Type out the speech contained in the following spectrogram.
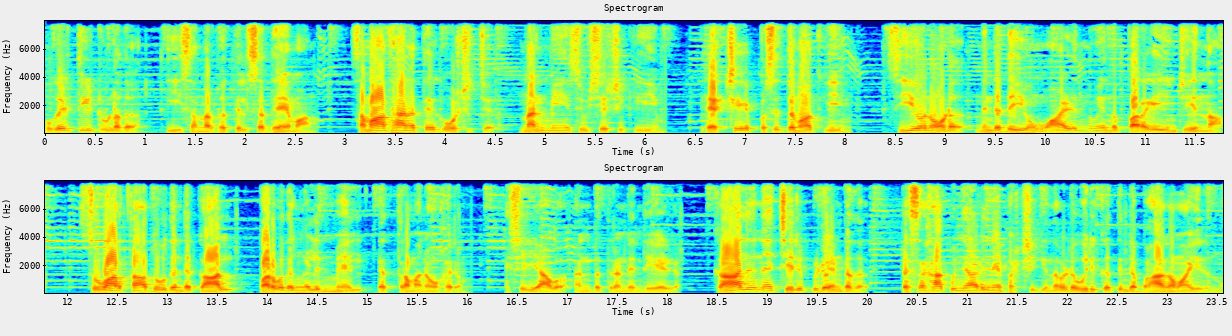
പുകഴ്ത്തിയിട്ടുള്ളത് ഈ സന്ദർഭത്തിൽ ശ്രദ്ധേയമാണ്. സമാധാനത്തെ ഘോഷിച്ച് നന്മയെ സുവിശേഷിക്കുകയും രക്ഷയെ പ്രസിദ്ധമാക്കുകയും സിയോനോട് നിന്റെ ദൈവം വാഴുന്നു എന്ന് പറയുകയും ചെയ്യുന്ന സുവാർത്താ ദൂതന്റെ കാൽ പർവതങ്ങളിന്മേൽ എത്ര മനോഹരം. യശയ്യാവ് അൻപത്തിരണ്ടിന്റെ ഏഴ്. കാലിന് ചെരുപ്പിടേണ്ടത് പെസഹ കുഞ്ഞാടിനെ ഭക്ഷിക്കുന്നവരുടെ ഒരുക്കത്തിന്റെ ഭാഗമായിരുന്നു.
